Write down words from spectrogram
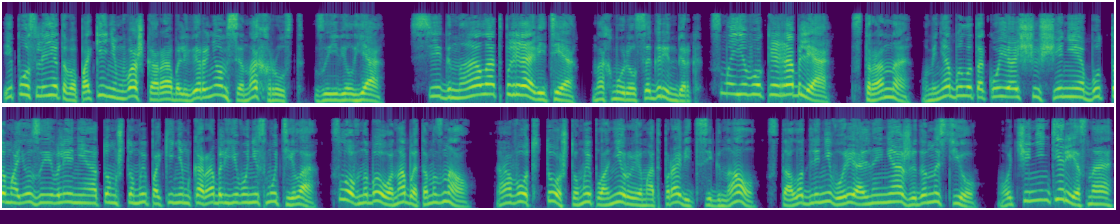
и после этого покинем ваш корабль, вернемся на хруст», — заявил я. «Сигнал отправите!» нахмурился Гринберг. С моего корабля. Странно, у меня было такое ощущение, будто мое заявление о том, что мы покинем корабль, его не смутило, словно бы он об этом знал. А вот то, что мы планируем отправить сигнал, стало для него реальной неожиданностью. Очень интересно.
